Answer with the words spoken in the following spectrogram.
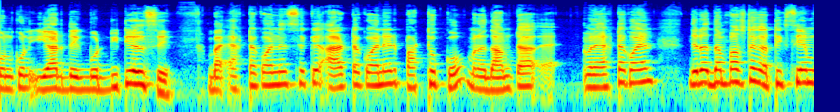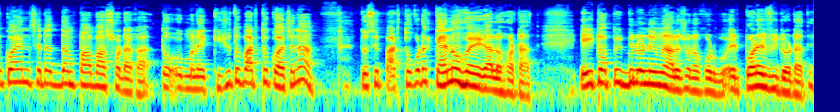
কোন কোন ইয়ার দেখব ডিটেলসে বা একটা কয়েনের থেকে আর একটা কয়েনের পার্থক্য মানে দামটা মানে একটা কয়েন যেটার দাম পাঁচ টাকা, ঠিক সেম কয়েন সেটার দাম পা- পাঁচশো টাকা। তো মানে কিছু তো পার্থক্য আছে না? তো সেই পার্থক্যটা কেন হয়ে গেল হঠাৎ? এই টপিকগুলো নিয়ে আমি আলোচনা করব এর পরের ভিডিওটাতে।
